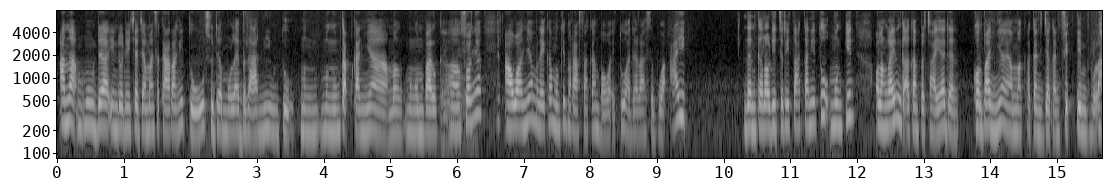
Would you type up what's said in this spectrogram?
anak muda Indonesia zaman sekarang itu sudah mulai berani untuk meng- mengungkapkannya, meng- mengumpal. eh, soalnya awalnya mereka mungkin merasakan bahwa itu adalah sebuah aib. Dan kalau diceritakan itu mungkin orang lain nggak akan percaya dan korbannya yang akan dijadikan victim pula.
